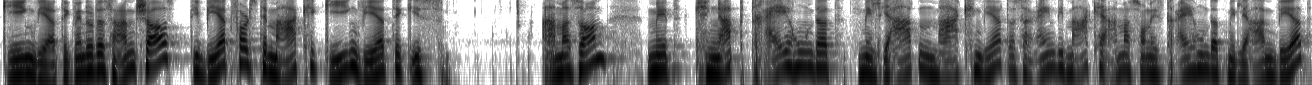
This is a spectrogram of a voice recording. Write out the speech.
gegenwärtig? Wenn du das anschaust, die wertvollste Marke gegenwärtig ist Amazon mit knapp 300 Milliarden Markenwert. Also rein die Marke Amazon ist 300 Milliarden wert.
